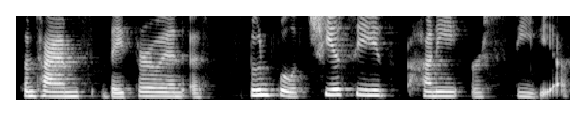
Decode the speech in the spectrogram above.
Sometimes they throw in a spoonful of chia seeds, honey, or stevia.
